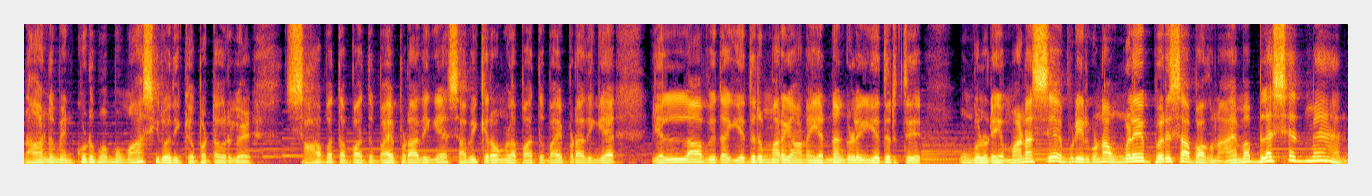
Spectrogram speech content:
நானும் என் குடும்பமும் ஆசீர்வதிக்கப்பட்டவர்கள். சாபத்தை பார்த்து பயப்படாதீங்க. சபிக்கிறவங்களை பார்த்து பயப்படாதீங்க. எல்லா வித எதிர்மறையான எண்ணங்களையும் எதிர்த்து உங்களுடைய மனசே எப்படி இருக்கும்னா உங்களே பெருசாக பார்க்கணும். I am a blessed man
